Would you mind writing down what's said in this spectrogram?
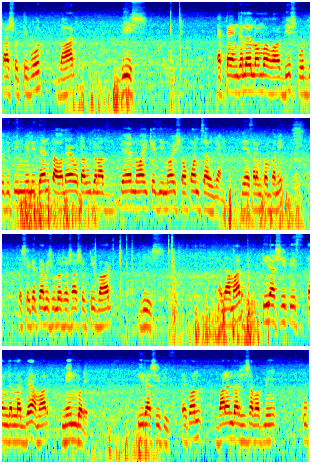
সাতষট্টি ফুট ভাগ বিশ। একটা অ্যাঙ্গেলের লম্বা হয় বিশ ফুট, যদি তিন মিলি দেন তাহলে ওটার ওজন আসবে নয় কেজি নয়শো পঞ্চাশ গ্রাম বিএসআরএম কোম্পানি তো সেক্ষেত্রে আমি ষোলোশো সাতষট্টি ভাগ বিশ। তাহলে আমার তিরাশি পিস অ্যাঙ্গেল লাগবে আমার মেইন ঘরে তিরাশি পিস এখন বারান্দার হিসাব আপনি খুব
